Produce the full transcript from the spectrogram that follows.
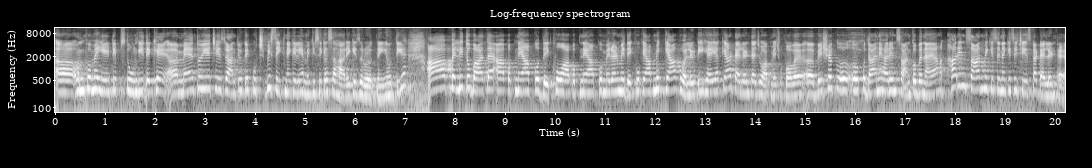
आ, उनको मैं ये टिप्स दूँगी। देखें मैं तो ये चीज़ जानती हूँ कि कुछ भी सीखने के लिए हमें किसी का सहारे की ज़रूरत नहीं होती है। आप पहली तो बात है आप अपने आप को देखो आप अपने आप को मिरर में देखो कि आप में क्या क्वालिटी है या क्या टैलेंट है जो आप में छुपा हुआ है। बेशक खुदा ने हर इंसान को बनाया हर इंसान में किसी न किसी चीज़ का टैलेंट है।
